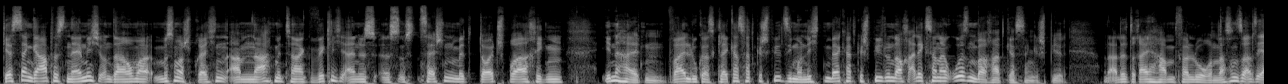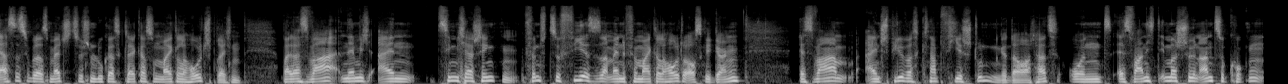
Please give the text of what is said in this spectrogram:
Gestern gab es nämlich, und darüber müssen wir sprechen, am Nachmittag wirklich eine Session mit deutschsprachigen Inhalten, weil Lukas Kleckers hat gespielt, Simon Lichtenberg hat gespielt und auch Alexander Ursenbach hat gestern gespielt. Und alle drei haben verloren. Lass uns als erstes über das Match zwischen Lukas Kleckers und Michael Holt sprechen, weil das war nämlich ein ziemlicher Schinken. 5 zu 4 ist es am Ende für Michael Holt ausgegangen. Es war ein Spiel, was knapp vier Stunden gedauert hat und es war nicht immer schön anzugucken,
